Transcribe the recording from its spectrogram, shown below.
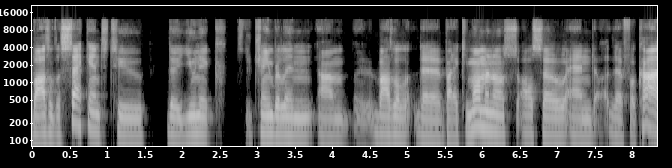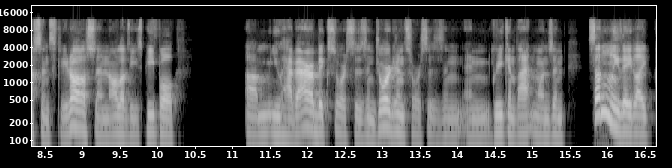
Basil II to the eunuch Chamberlain, um, Basil the Parakoimomenos also, and the Phocas and Scleros and all of these people. Um, you have Arabic sources and Georgian sources and, and Greek and Latin ones. And suddenly they like,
